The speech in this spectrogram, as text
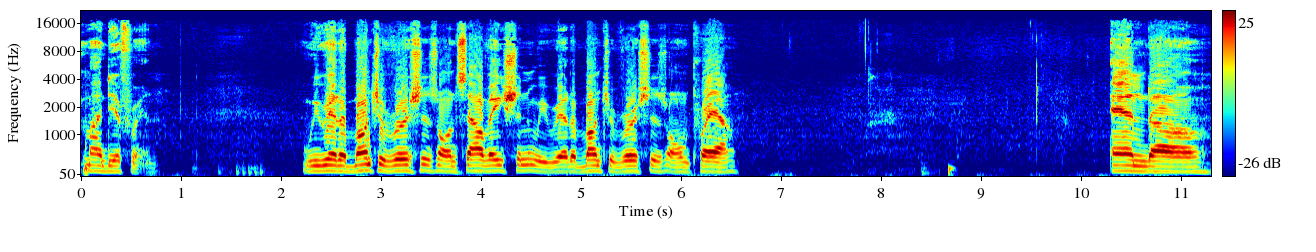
my dear friend. We read a bunch of verses on salvation. We read a bunch of verses on prayer. And uh,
